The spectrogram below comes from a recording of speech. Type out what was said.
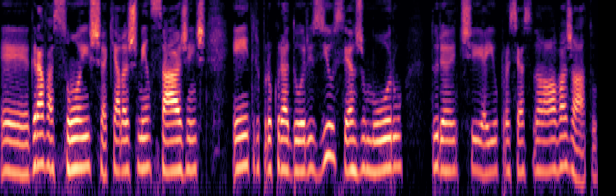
é, gravações, aquelas mensagens entre procuradores e o Sérgio Moro durante aí o processo da Lava Jato.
